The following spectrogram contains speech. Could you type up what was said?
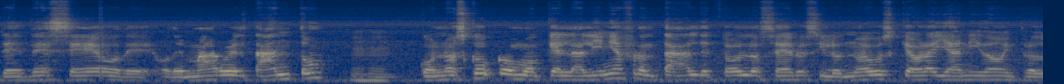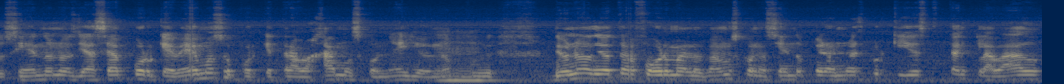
de DC o de, o de Marvel tanto. Conozco como que la línea frontal de todos los héroes y los nuevos que ahora ya han ido introduciéndonos, ya sea porque vemos o porque trabajamos con ellos, ¿no? De una o de otra forma los vamos conociendo, pero no es porque yo esté tan clavado.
